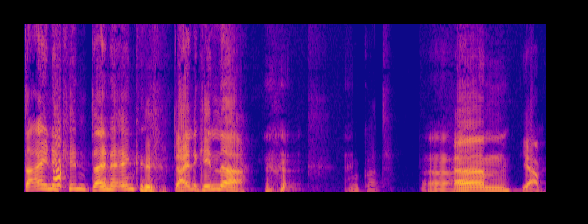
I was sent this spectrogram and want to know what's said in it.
Deine Kind, deine Enkel. Deine Kinder. Oh Gott. Ah. Ähm, ja.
